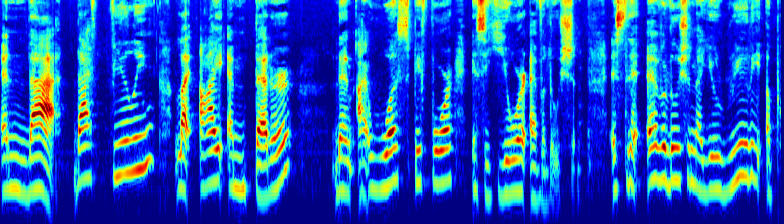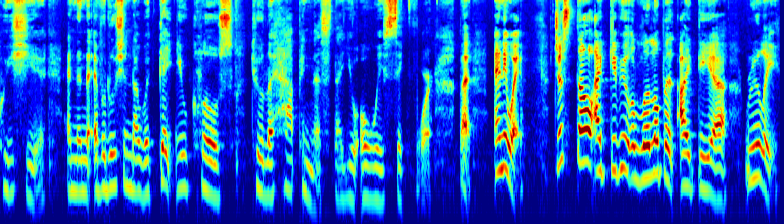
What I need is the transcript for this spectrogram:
And that, that feeling like I am better than I was before is your evolution. It's the evolution that you really appreciate, and then the evolution that will get you close to the happiness that you always seek for. But anyway, just though I give you a little bit idea, really,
